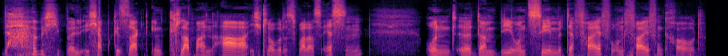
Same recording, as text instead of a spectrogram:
Da habe ich überlegt. Ich habe gesagt in Klammern A. Ich glaube, das war das Essen. Und äh, dann B und C mit der Pfeife und Pfeifenkraut.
